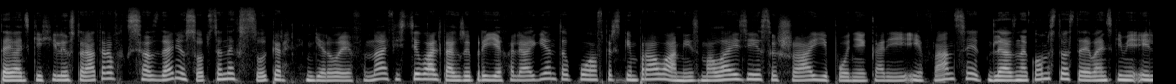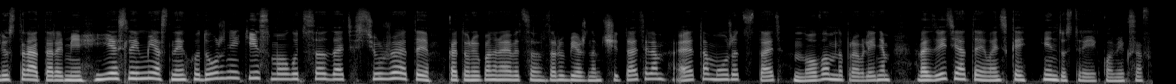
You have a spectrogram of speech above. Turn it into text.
тайваньских иллюстраторов к созданию собственных супергероев. На фестиваль также приехали агенты по авторским правам из Малайзии, США, Японии, Кореи и Франции для знакомства с тайваньскими иллюстраторами. Если местные художники смогут создать сюжеты, которые понравятся зарубежным читателям, это может стать новым направлением развития тайваньской индустрии комиксов.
